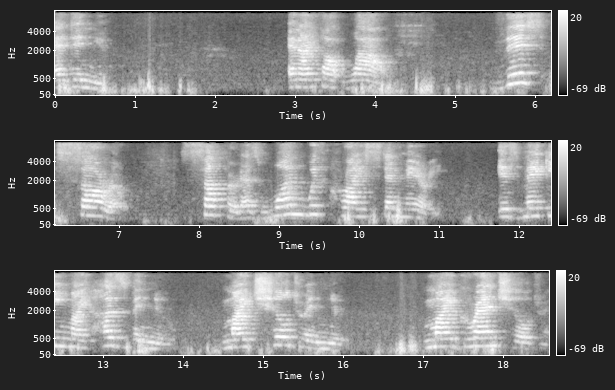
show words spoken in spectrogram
and in you. And I thought, wow, this sorrow suffered as one with Christ and Mary is making my husband new, my children new, my grandchildren,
